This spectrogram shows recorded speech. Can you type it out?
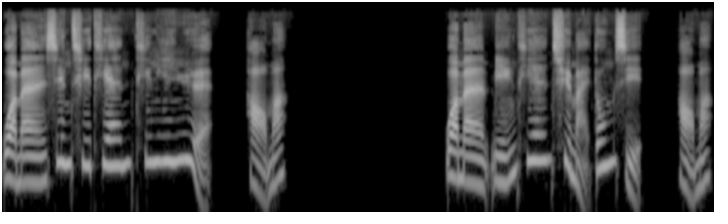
我们星期天听音乐，好吗？我们明天去买东西，好吗？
